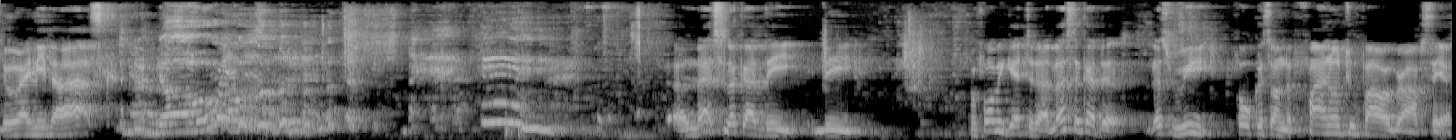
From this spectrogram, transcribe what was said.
do I need to ask? No. uh, let's look at the the. Before we get to that, let's look at the. Let's refocus on the final two paragraphs there,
